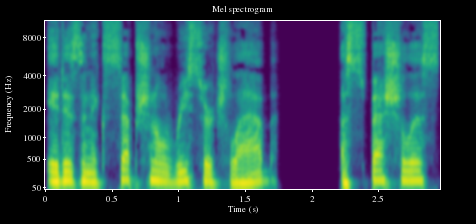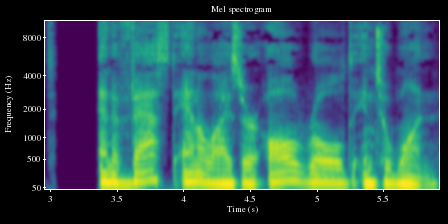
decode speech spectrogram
It is an exceptional research lab, a specialist, and a vast analyzer all rolled into one.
